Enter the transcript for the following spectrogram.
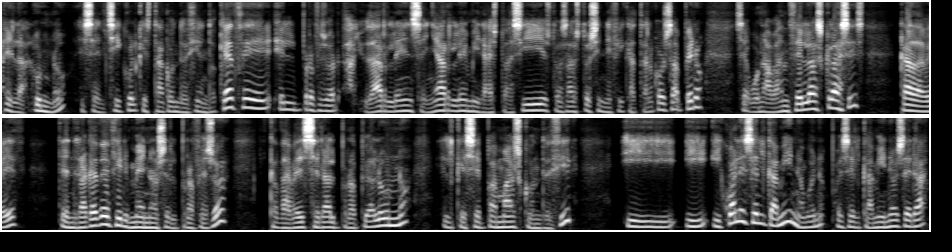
El alumno es el chico el que está conduciendo. ¿Qué hace el profesor? Ayudarle, enseñarle, mira, esto así, esto así, esto significa tal cosa, pero según avancen las clases, cada vez tendrá que decir menos el profesor, cada vez será el propio alumno el que sepa más conducir. ¿Y, y, cuál es el camino? Bueno, pues el camino será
